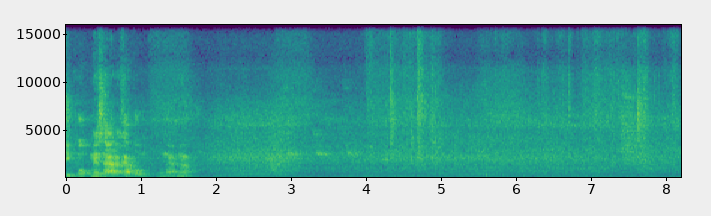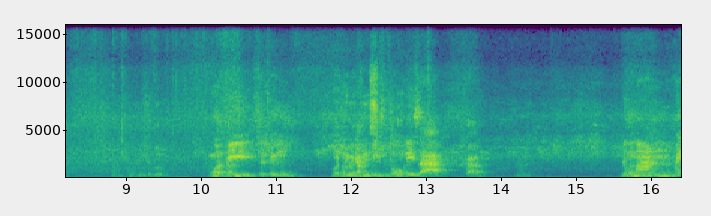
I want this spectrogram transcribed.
16เมษายนนะครับผมลุงหมานเนาะงวดที่จะถึงงวดที่วันที่ที่สิบ16หกเมษาครับอืมลุงหมานให้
